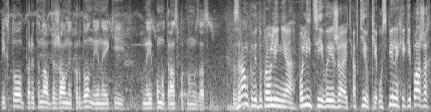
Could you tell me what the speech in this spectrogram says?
і хто перетинав державний кордон і на, якій, на якому транспортному засобі. Зранку від управління поліції виїжджають автівки у спільних екіпажах.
